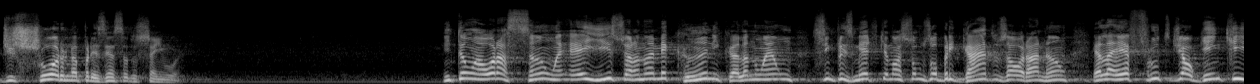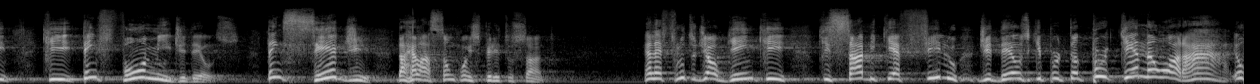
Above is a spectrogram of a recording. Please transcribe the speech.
de choro na presença do Senhor. Então a oração é, é, isso, ela não é mecânica, ela não é um simplesmente porque nós somos obrigados a orar, não. Ela é fruto de alguém que, que tem fome de Deus, tem sede da relação com o Espírito Santo. Ela é fruto de alguém que, que sabe que é filho de Deus e que, portanto, por que não orar? Eu,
